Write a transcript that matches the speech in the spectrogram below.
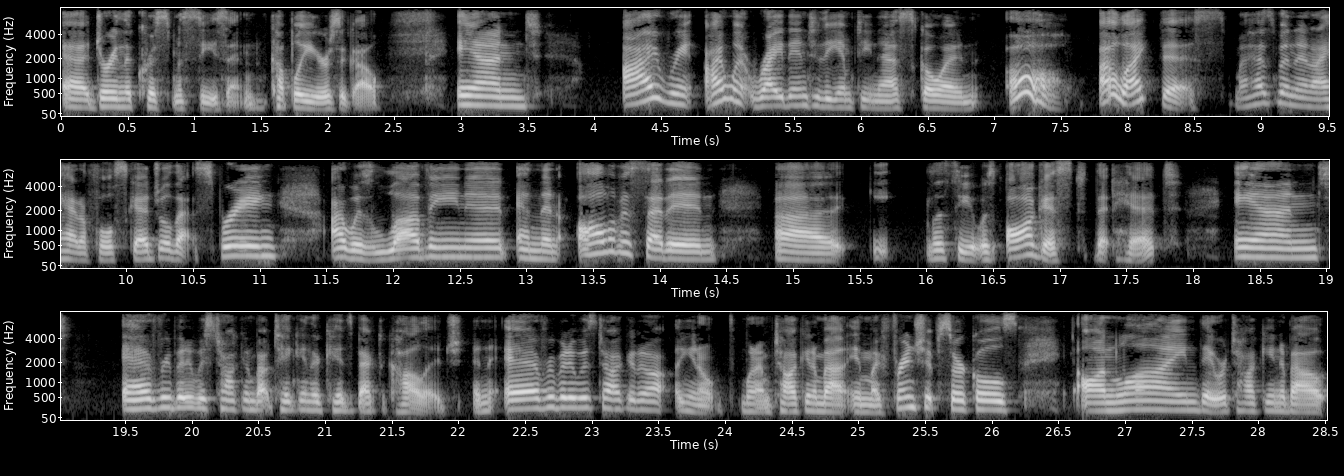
uh, during the Christmas season a couple of years ago, and I ran, I went right into the empty nest, going, "Oh, I like this." My husband and I had a full schedule that spring. I was loving it. And then all of a sudden, uh, let's see, it was August that hit, and everybody was talking about taking their kids back to college. And everybody was talking about, you know, when I'm talking about in my friendship circles, online, they were talking about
